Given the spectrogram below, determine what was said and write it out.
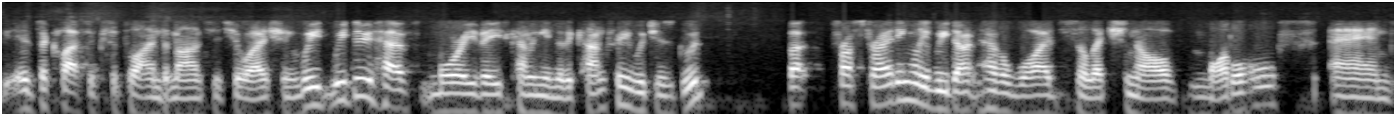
it's a classic supply and demand situation. We we do have more EVs coming into the country, which is good, but frustratingly, we don't have a wide selection of models and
